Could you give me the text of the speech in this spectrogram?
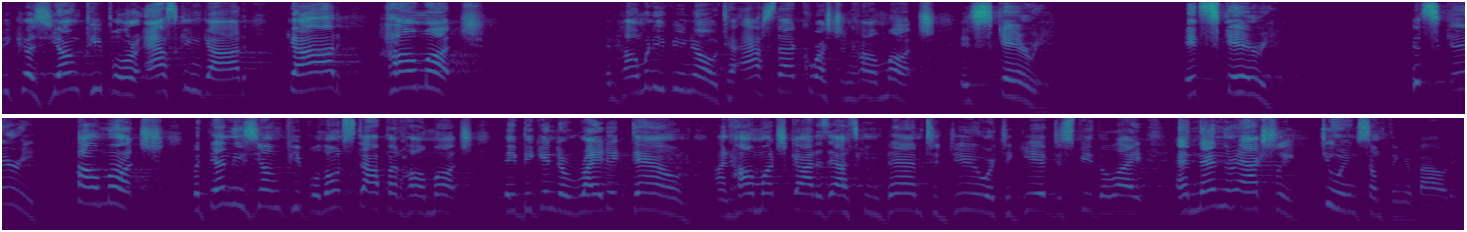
because young people are asking God, God, how much? And how many of you know to ask that question, how much, is scary? It's scary. It's scary. How much? But then these young people don't stop at how much. They begin to write it down on how much God is asking them to do or to give to speed the light. And then they're actually doing something about it.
